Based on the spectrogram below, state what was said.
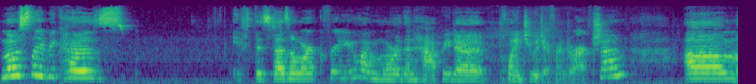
Mostly because if this doesn't work for you, I'm more than happy to point you a different direction. Um,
